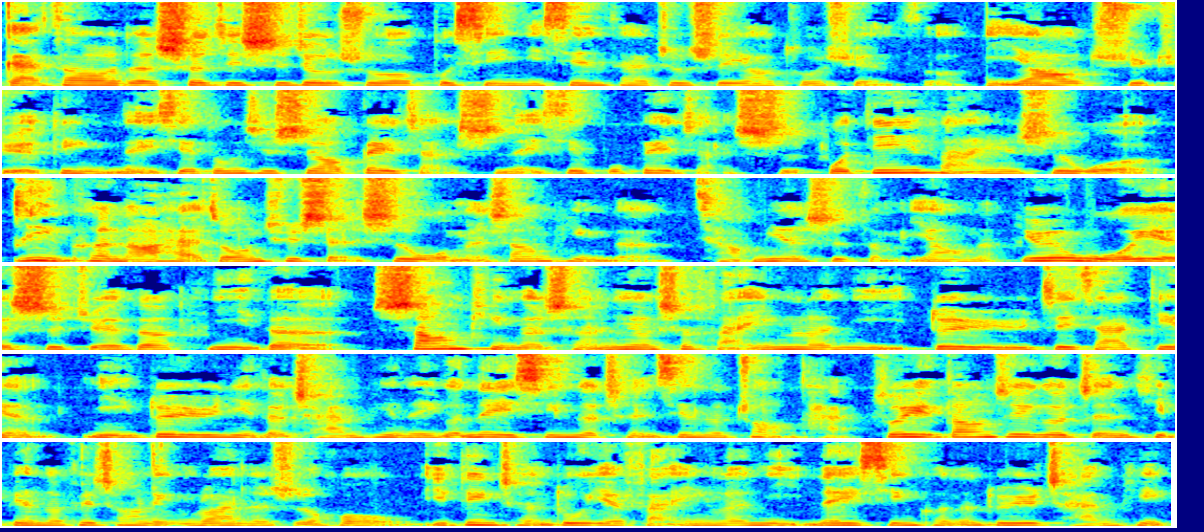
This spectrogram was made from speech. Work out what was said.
改造的设计师就说不行，你现在就是要做选择，你要去决定哪些东西是要被展示，哪些不被展示。我第一反应是我立刻脑海中去审视我们商品的墙面是怎么样的，因为我也是觉得你的商商品的陈列是反映了你对于这家店，你对于你的产品的一个内心的呈现的状态。所以当这个整体变得非常凌乱的时候，一定程度也反映了你内心可能对于产品、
